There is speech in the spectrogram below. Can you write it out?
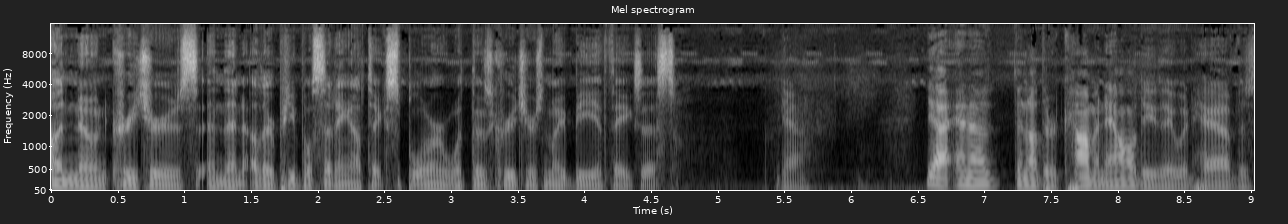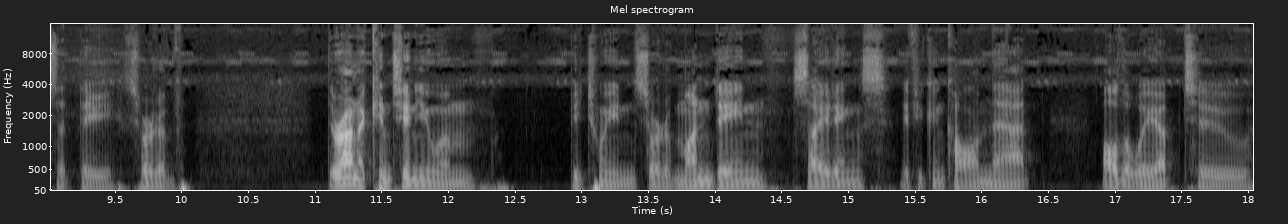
unknown creatures and then other people setting out to explore what those creatures might be if they exist. Yeah. Yeah, and uh, another commonality they would have is that they sort of they're on a continuum between sort of mundane sightings, if you can call them that, all the way up to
